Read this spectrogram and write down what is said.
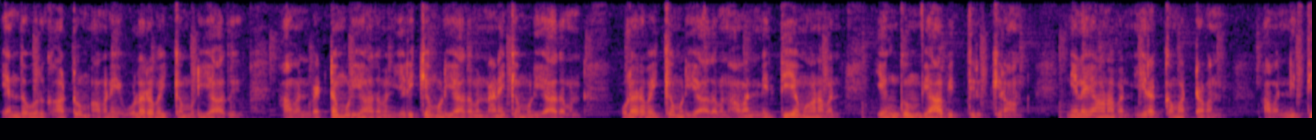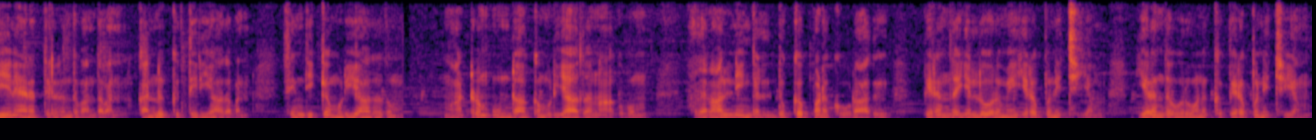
எந்த ஒரு காற்றும் அவனை உலர வைக்க முடியாது. அவன் வெட்ட முடியாதவன் எரிக்க முடியாதவன் நனைக்க முடியாதவன் உலர வைக்க முடியாதவன் அவன் நித்தியமானவன் எங்கும் வியாபித்திருக்கிறான். நிலையானவன் இரக்கமற்றவன் அவன் நித்திய நேரத்திலிருந்து வந்தவன் கண்ணுக்கு தெரியாதவன் சிந்திக்க முடியாததும் மாற்றம் உண்டாக்க முடியாதவனாகவும் அதனால் நீங்கள் துக்கப்படக்கூடாது. பிறந்த எல்லோருமே இறப்பு நிச்சயம். இறந்த ஒருவனுக்கு பிறப்பு நிச்சயம்.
